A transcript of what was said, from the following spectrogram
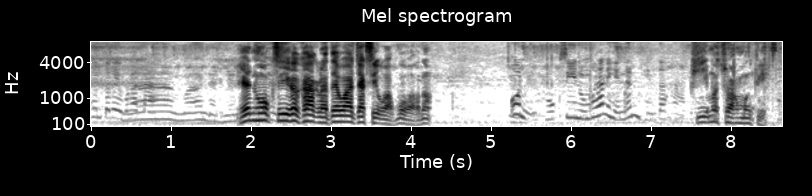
เห็นตัวเลขบ่คะตาเห็นหกสี่คักๆแล้วแต่ว่าจักสิออกบ่ออกเนาะอ้นหกสี่หนุ่มเพราะท่านได้เห็นนั่นเห็นแตาหาบพี่มาสว่างเบิ่งพี่ใส่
